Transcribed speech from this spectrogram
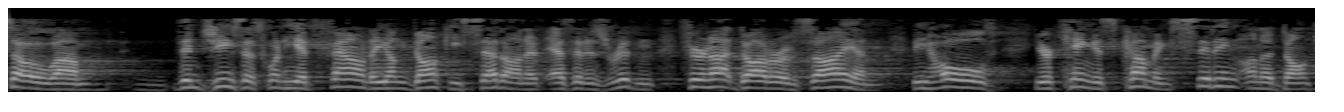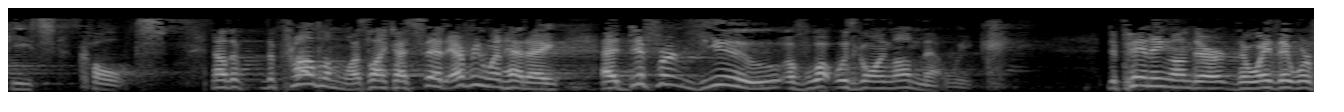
so, um, then Jesus, when he had found a young donkey, set on it, as it is written, Fear not, daughter of Zion. Behold, your king is coming, sitting on a donkey's colt. Now the, the problem was, like I said, everyone had a, a different view of what was going on that week. Depending on their, the way they were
